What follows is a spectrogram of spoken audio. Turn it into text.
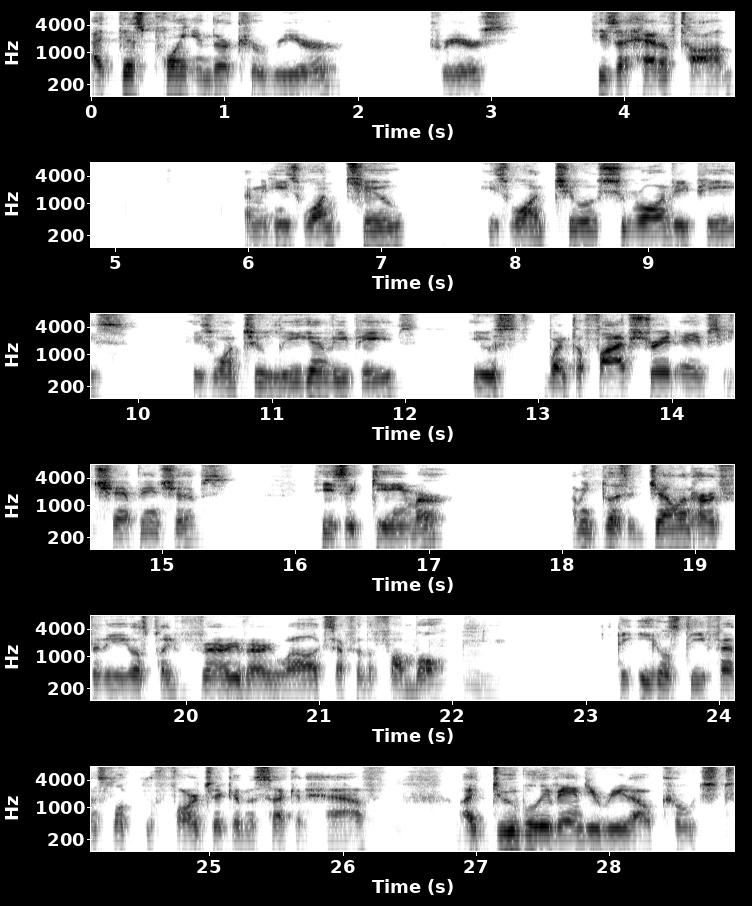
at this point in their career, careers, he's ahead of Tom. I mean, he's won two. He's won two Super Bowl MVPs. He's won two league MVPs. He was went to five straight AFC championships. He's a gamer. I mean, listen, Jalen Hurts for the Eagles played very, very well, except for the fumble. The Eagles defense looked lethargic in the second half. I do believe Andy Reid outcoached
